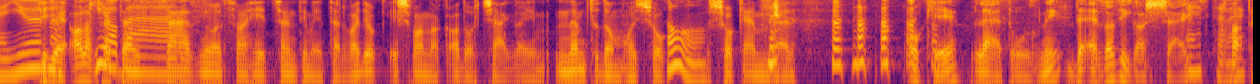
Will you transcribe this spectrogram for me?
velme jön, Figyelj, alapvetően kiabál. 187 cm vagyok, és vannak adottságaim. Nem tudom, hogy sok, oh. sok ember... Oké, okay, lehet ózni, de ez az igazság. Értelek.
